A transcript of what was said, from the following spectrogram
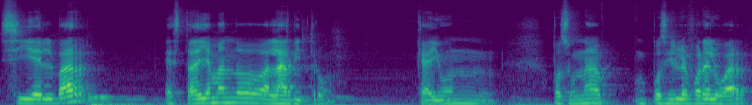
Si el VAR está llamando al árbitro, que hay un, pues una, un posible fuera de lugar,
